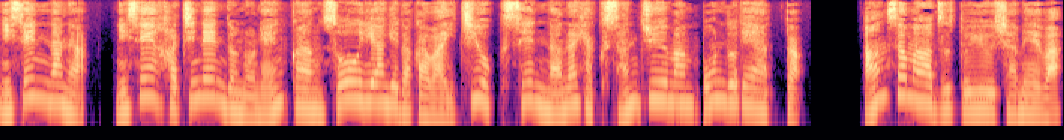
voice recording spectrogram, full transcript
2007、2008年度の年間総売上高は1億1730万ポンドであった。アンサマーズという社名は、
